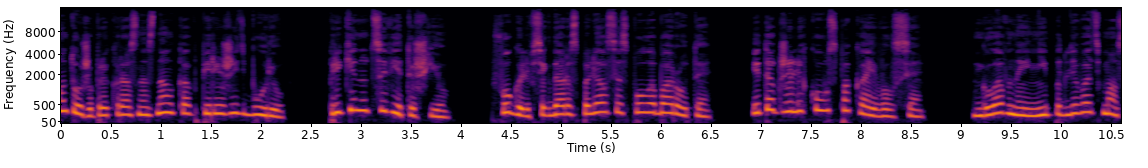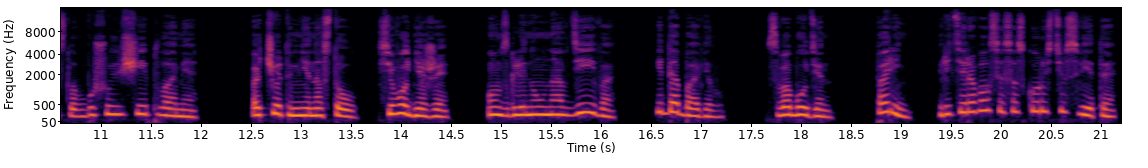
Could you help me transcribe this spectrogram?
Он тоже прекрасно знал, как пережить бурю, прикинуться ветошью. Фоголь всегда распылялся с полоборота и так же легко успокаивался. Главное, не подливать масло в бушующее пламя. «Отчеты мне на стол! Сегодня же!» Он взглянул на Авдеева и добавил. «Свободен. Парень, ретировался со скоростью света.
